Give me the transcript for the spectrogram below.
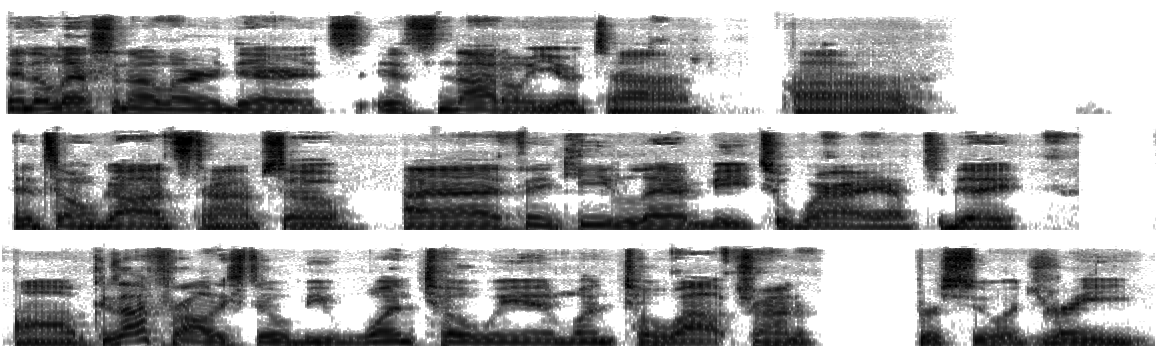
and the lesson I learned there, it's it's not on your time. Uh, it's on God's time. So I think He led me to where I am today. Um, because I'd probably still be one toe in, one toe out, trying to pursue a dream.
